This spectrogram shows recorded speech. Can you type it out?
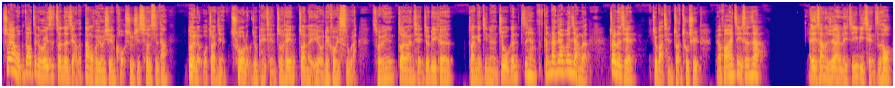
虽然我不知道这个会是真的假的，但我会用一些口述去测试它。对了，我赚钱；错了，我就赔钱。昨天赚了也有六位数了。昨天赚完钱就立刻转给经理人，就我跟之前跟大家分享了，赚了钱就把钱转出去，不要放在自己身上。而且长久下来累积一笔钱之后，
